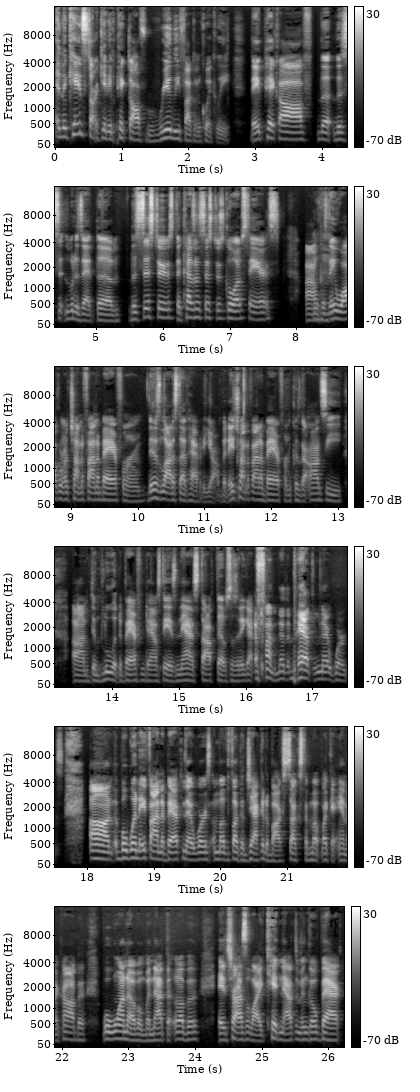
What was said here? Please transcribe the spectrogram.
And the kids start getting picked off really fucking quickly. They pick off the the what is that the the sisters the cousin sisters go upstairs um because Mhm. they walk around trying to find a bathroom. There's a lot of stuff happening, y'all, but they trying to find a bathroom because the auntie um then blew up the bathroom downstairs and now it's stopped up, so they got to find another bathroom that works. Um, but when they find a bathroom that works, a motherfucker jack in the box sucks them up like an anaconda with one of them, but not the other, and tries to like kidnap them and go back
